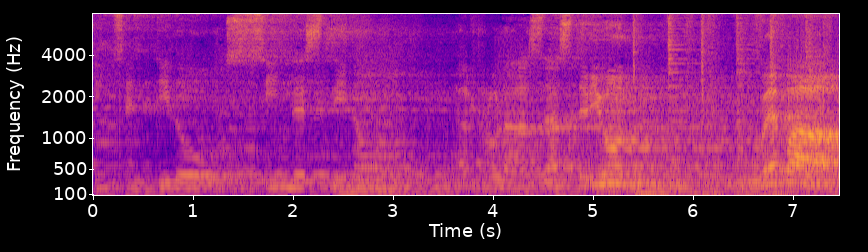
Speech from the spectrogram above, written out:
sin sentido, sin destino, las rolas de Asterión, Nueva,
